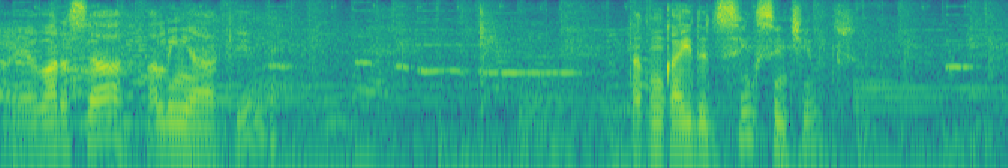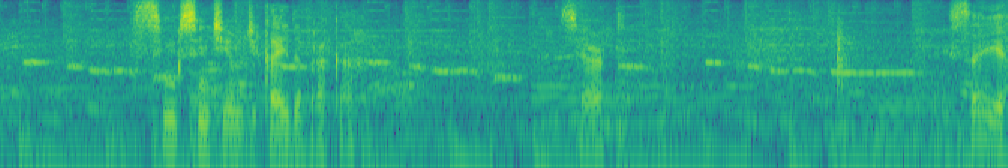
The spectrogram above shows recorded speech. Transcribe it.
Aí agora é só alinhar aqui, né? Tá com caída de 5 centímetros. 5 centímetros de caída pra cá. Certo? É isso aí,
